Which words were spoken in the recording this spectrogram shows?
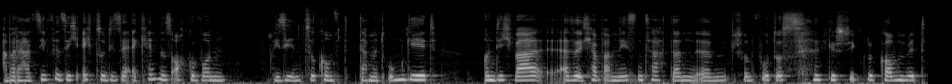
Aber da hat sie für sich echt so diese Erkenntnis auch gewonnen, wie sie in Zukunft damit umgeht. Und ich war, also ich habe am nächsten Tag dann ähm, schon Fotos geschickt bekommen mit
